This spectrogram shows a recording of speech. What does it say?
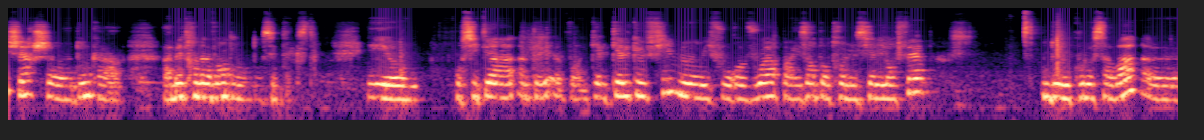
cherche euh, donc à, à, mettre en avant dans, dans ses textes. Et euh, pour citer un, un, quelques films, euh, il faut revoir par exemple Entre le ciel et l'enfer de Kurosawa, euh,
